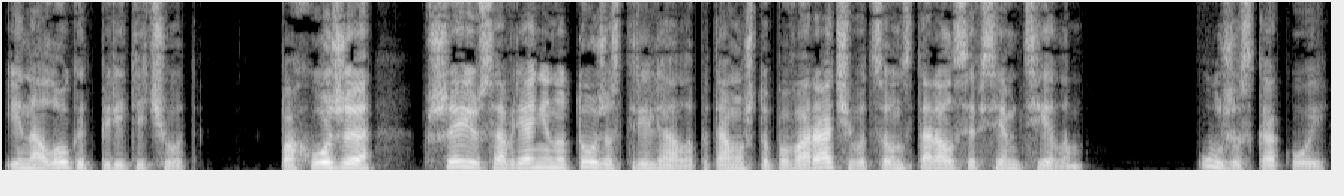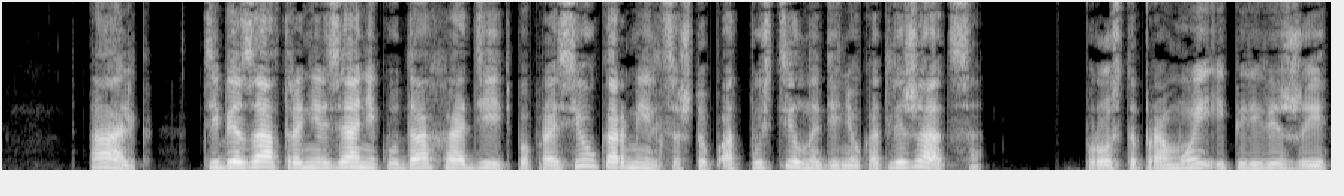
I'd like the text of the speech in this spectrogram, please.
и на локоть перетечет. Похоже, в шею Саврянину тоже стреляло, потому что поворачиваться он старался всем телом. Ужас какой! Альк, Тебе завтра нельзя никуда ходить. Попроси у кормильца, чтоб отпустил на денек отлежаться. Просто промой и перевяжи,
